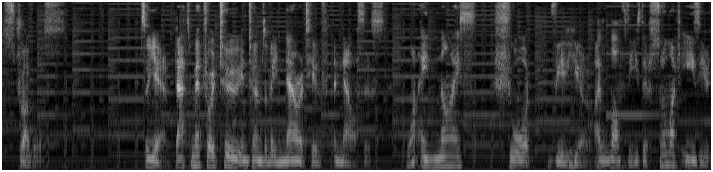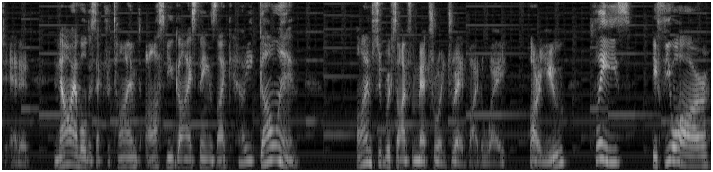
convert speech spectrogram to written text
struggles. So yeah, that's Metroid 2 in terms of a narrative analysis. What a nice short video. I love these, they're so much easier to edit. Now I have all this extra time to ask you guys things like, how are you going? I'm super excited for Metroid Dread, by the way. Are you? Please, if you are,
